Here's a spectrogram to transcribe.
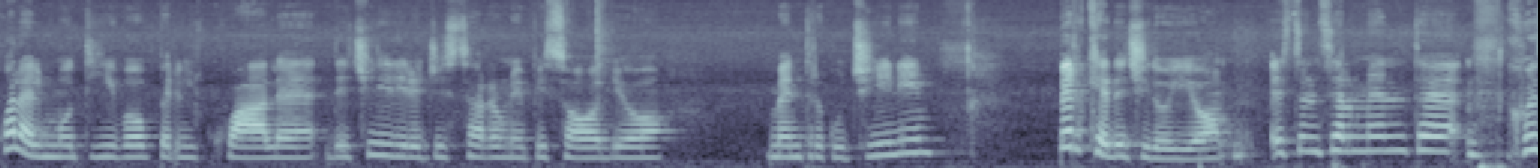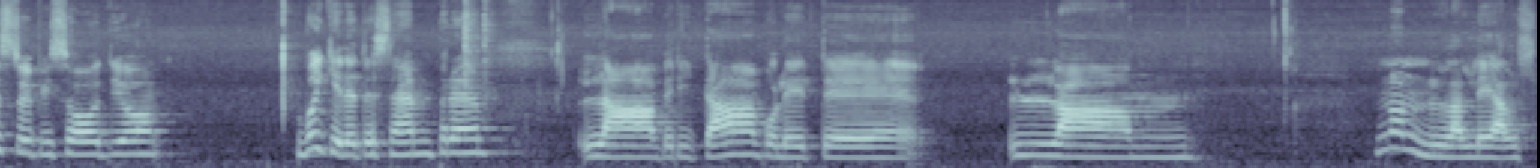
qual è il motivo per il quale decidi di registrare un episodio mentre cucini? Perché decido io? Essenzialmente questo episodio voi chiedete sempre la verità, volete la non la lealtà,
